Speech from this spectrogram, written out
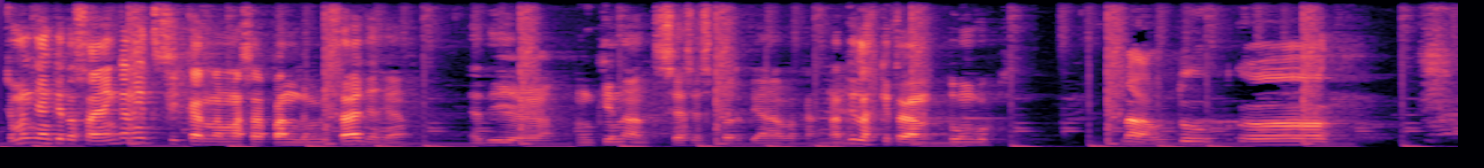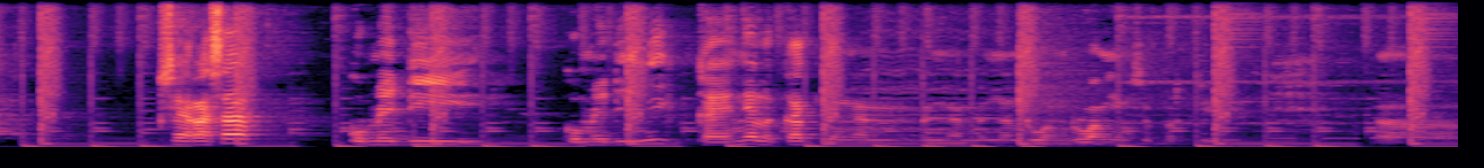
cuman yang kita sayangkan itu sih karena masa pandemi saja ya jadi Iya. mungkin antusiasnya seperti apa kan nantilah kita tunggu Nah, untuk eh, saya rasa komedi komedi ini kayaknya lekat dengan dengan dengan ruang-ruang yang seperti eh,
